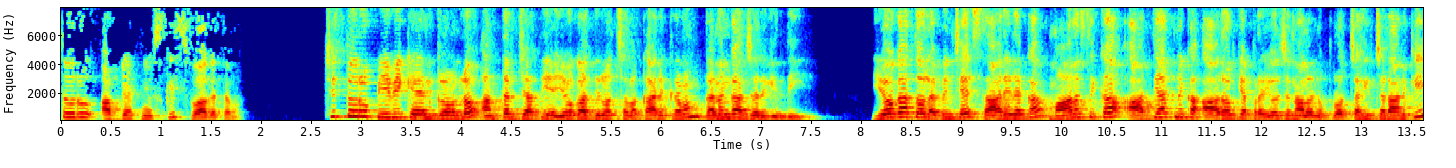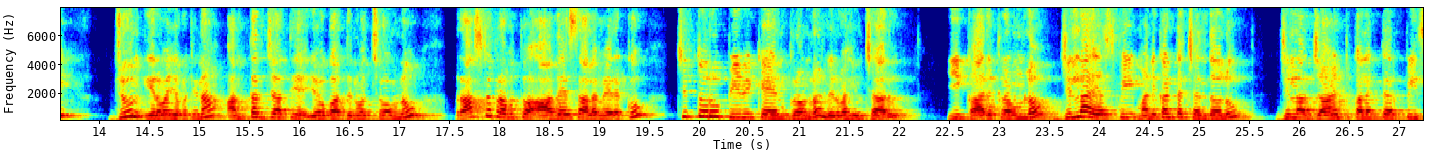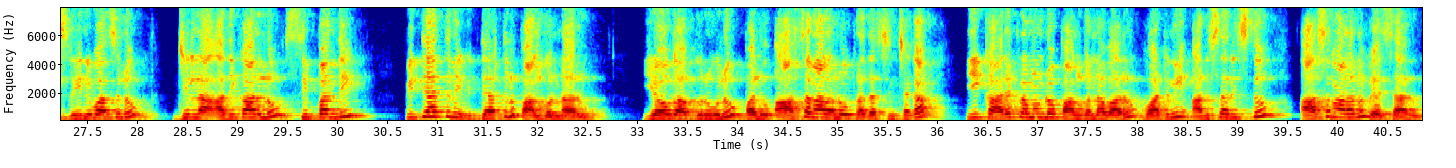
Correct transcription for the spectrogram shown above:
Chittoor update న్యూస్కి స్వాగతం. Chittoor PVKN గ్రౌండ్లో అంతర్జాతీయ యోగా దినోత్సవ కార్యక్రమం ఘనంగా జరిగింది. యోగాతో లభించే శారీరక మానసిక ఆధ్యాత్మిక ఆరోగ్య ప్రయోజనాలను ప్రోత్సహించడానికి జూన్ ఇరవై ఒకటిన అంతర్జాతీయ యోగా దినోత్సవంను రాష్ట్ర ప్రభుత్వ ఆదేశాల మేరకు చిత్తూరు పీవీకేఎన్ గ్రౌండ్లో నిర్వహించారు. ఈ కార్యక్రమంలో జిల్లా ఎస్పీ మణికంఠ చందోలు జిల్లా జాయింట్ కలెక్టర్ పి శ్రీనివాసులు జిల్లా అధికారులు సిబ్బంది విద్యార్థిని విద్యార్థులు పాల్గొన్నారు. యోగా గురువులు పలు ఆసనాలను ప్రదర్శించగా ఈ కార్యక్రమంలో పాల్గొన్న వారు వాటిని అనుసరిస్తూ ఆసనాలను వేశారు.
